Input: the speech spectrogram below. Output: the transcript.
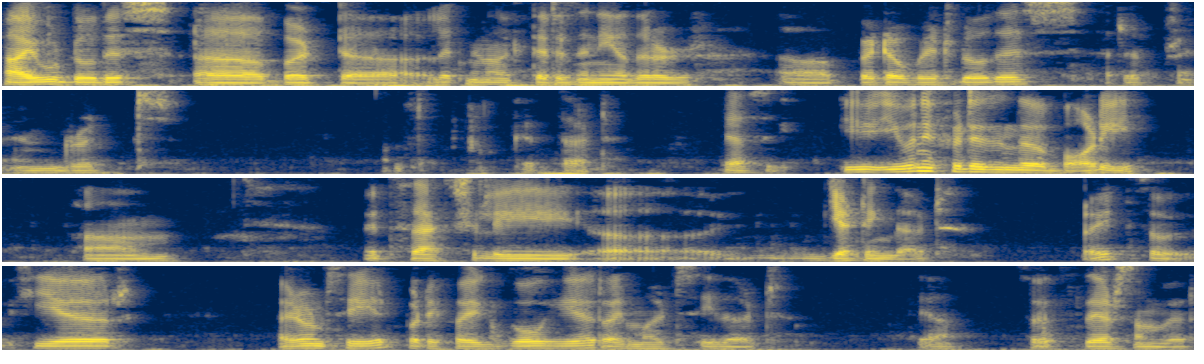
I would do this uh, but uh, let me know if there is any other uh, better way to do this. Reprend it get that. Yes even if it is in the body um, it's actually uh, getting that right? So here I don't see it but if I go here I might see that. Yeah so it's there somewhere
